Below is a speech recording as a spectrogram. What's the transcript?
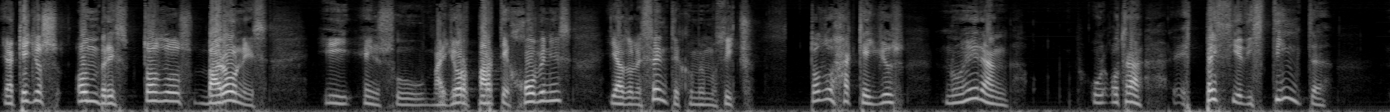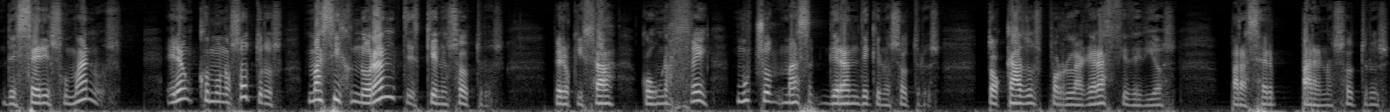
Y aquellos hombres, todos varones, y en su mayor parte jóvenes y adolescentes, como hemos dicho, todos aquellos no eran otra especie distinta de seres humanos. Eran como nosotros, más ignorantes que nosotros, pero quizá con una fe mucho más grande que nosotros, tocados por la gracia de Dios para ser para nosotros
